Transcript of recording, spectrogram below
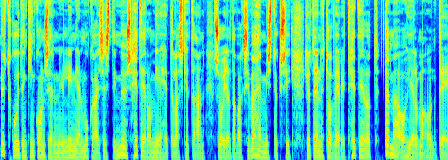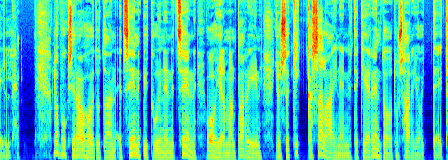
Nyt kuitenkin konsernin linjan mukaisesti myös heteromiehet lasketaan suojeltavaksi vähemmistöksi, joten toverit heterot, tämä ohjelma on teille. Lopuksi rauhoitutaan sen pituinen sen ohjelman pariin, jossa Kikka Salainen tekee rentoutusharjoitteita,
